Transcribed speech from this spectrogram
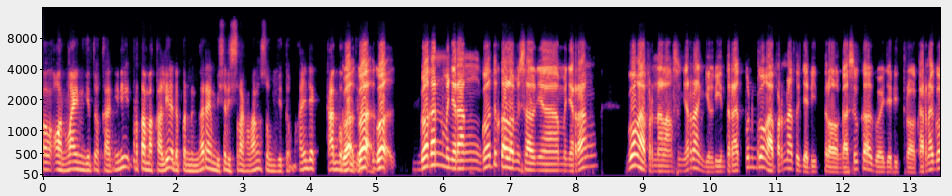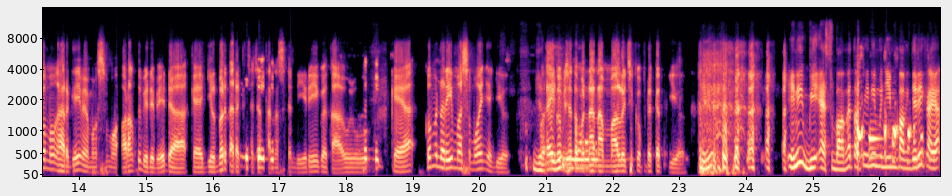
uh, online gitu kan. Ini pertama kali ada pendengar yang bisa diserang langsung gitu. Makanya dia kagok gua gitu. gua gua gua kan menyerang gua tuh kalau misalnya menyerang gua nggak pernah langsung nyerang Gil. di internet pun gua nggak pernah tuh jadi troll nggak suka gua jadi troll karena gua menghargai memang semua orang tuh beda-beda kayak Gilbert ada kecacatannya sendiri gua tahu kayak gua menerima semuanya Gil Gila, makanya gua ini, bisa temenan sama lu cukup deket Gil ini, ini BS banget tapi ini menyimpang. Jadi kayak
